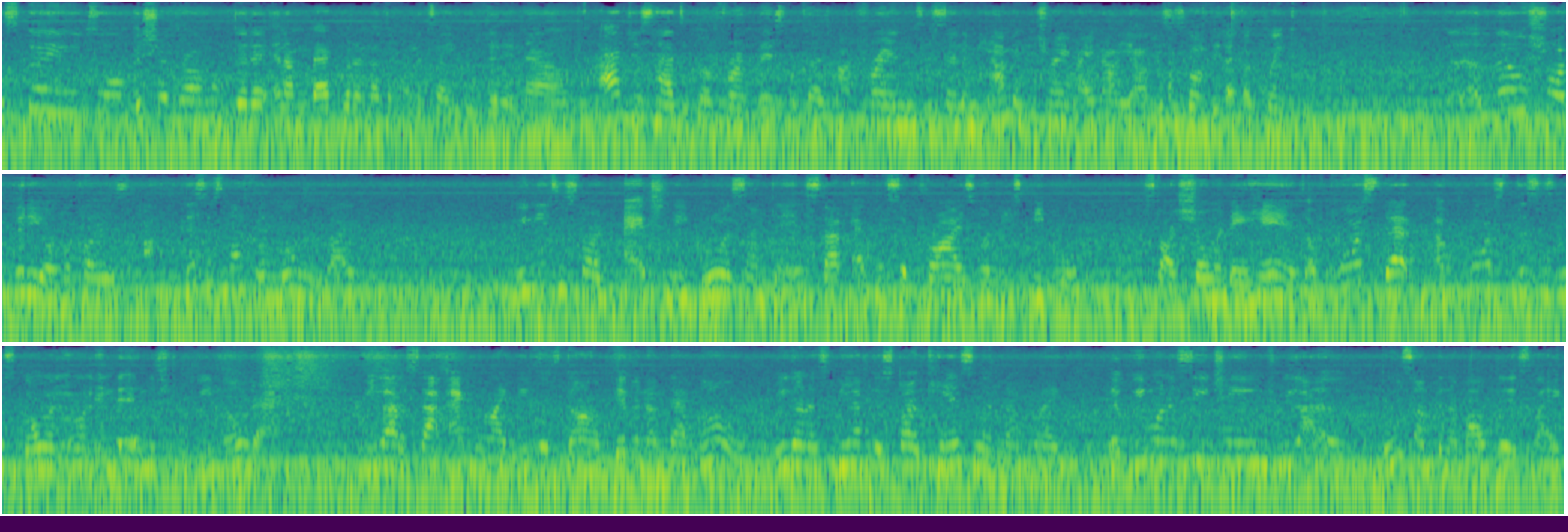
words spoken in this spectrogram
What's good, YouTube? It's your girl who did it, and I'm back with another one to tell you who did it now. I just had to confront this because my friends are sending me. I'm in the train right now, y'all. This is gonna be like a quick, a little short video because this is nothing new. Like, we need to start actually doing something and stop acting surprised when these people start showing their hands. Of course, that, of course, this is what's going on in the industry. We know that we gotta stop acting like we was dumb, giving them that. No, we gonna we have to start canceling them. Like if we want to see change, we gotta do something about this. Like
